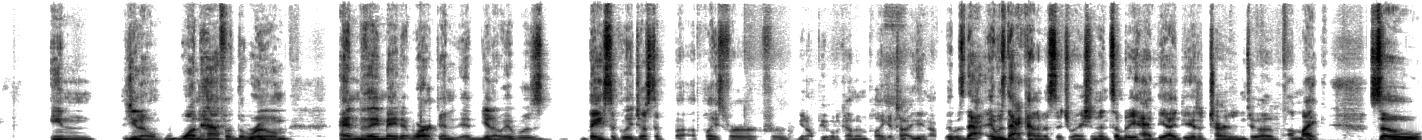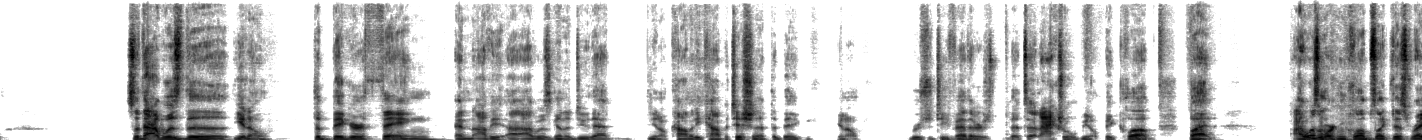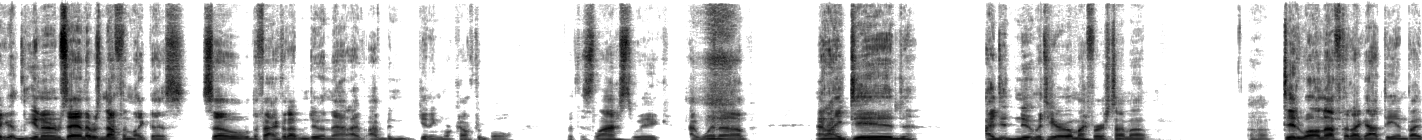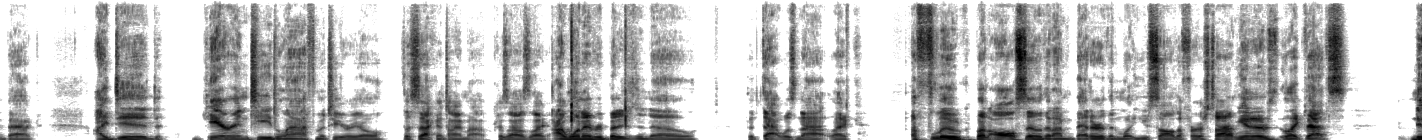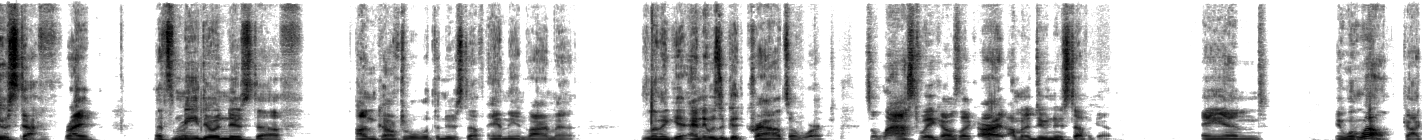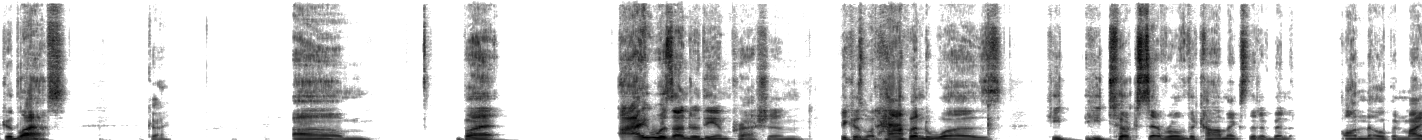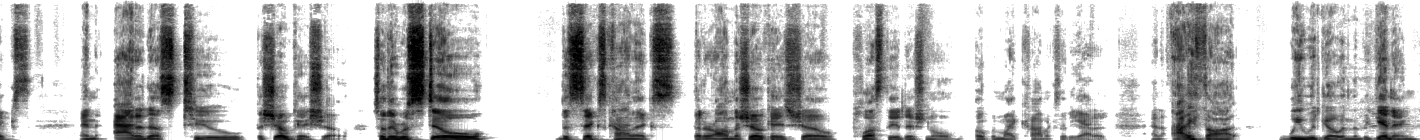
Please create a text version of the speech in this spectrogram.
in you know one half of the room, and they made it work. And it, you know it was basically just a, a place for for you know people to come and play guitar. You know it was that it was that kind of a situation, and somebody had the idea to turn it into a, a mic. So so that was the you know the bigger thing and i was going to do that you know comedy competition at the big you know rooster Mm-hmm. t feathers that's an actual you know big club but i wasn't working clubs like this regular you know what i'm saying there was nothing like this so the fact that i've been doing that i've, I've been getting more comfortable but this last week i went up and i did i did new material my first time up Uh huh. did well enough that I got the invite back. I did guaranteed laugh material the second time up because I was like, I want everybody to know that that was not like a fluke, but also that I'm better than what you saw the first time. You know, like that's new stuff, right? That's right. me doing new stuff, uncomfortable with the new stuff and the environment. Let me get, and it was a good crowd, so it worked. So last week I was like, all right, I'm going to do new stuff again. And it went well, got good laughs. Okay. Um, but I was under the impression because what happened was he he took several of the comics that have been on the open mics and added us to the showcase show. So there was still the six comics that are on the showcase show plus the additional open mic comics that he added. And I thought we would go in the beginning.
